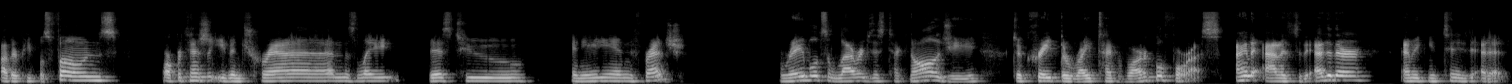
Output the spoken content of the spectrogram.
other people's phones, or potentially even translate this to Canadian French, we're able to leverage this technology to create the right type of article for us. I'm going to add it to the editor, and we can continue to edit.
